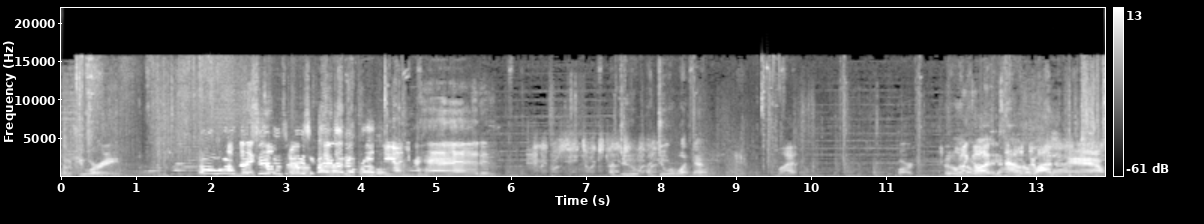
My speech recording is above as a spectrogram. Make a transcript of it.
don't you worry. Oh, wow, I'm gonna that's it, come that's throw a amazing. Oh, yeah, fire no problem. On your head. A do a do or what now? What? Bark. Who Oh my God, is that how and a another one? now?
